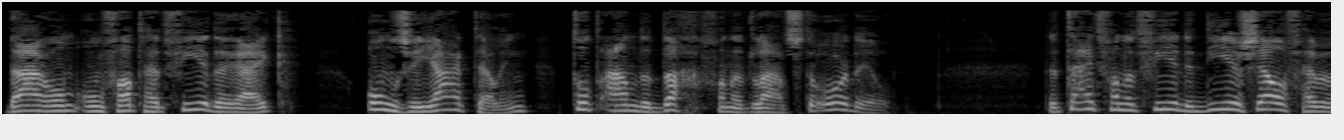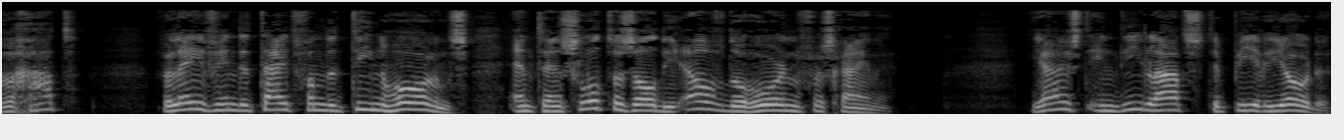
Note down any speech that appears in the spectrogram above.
Daarom omvat het vierde rijk onze jaartelling tot aan de dag van het laatste oordeel. De tijd van het vierde dier zelf hebben we gehad. We leven in de tijd van de tien hoorns en tenslotte zal die elfde hoorn verschijnen. Juist in die laatste periode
